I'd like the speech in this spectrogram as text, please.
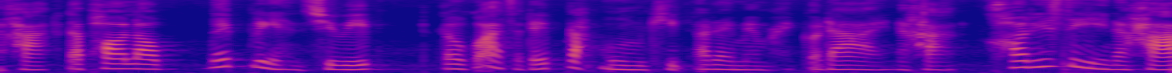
นะคะ แต่พอเราได้เปลี่ยนชีวิต เราก็อาจจะได้ปรับมุมคิดอะไรใหม่ ๆ ก็ได้นะคะ ข้อที่4นะคะ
